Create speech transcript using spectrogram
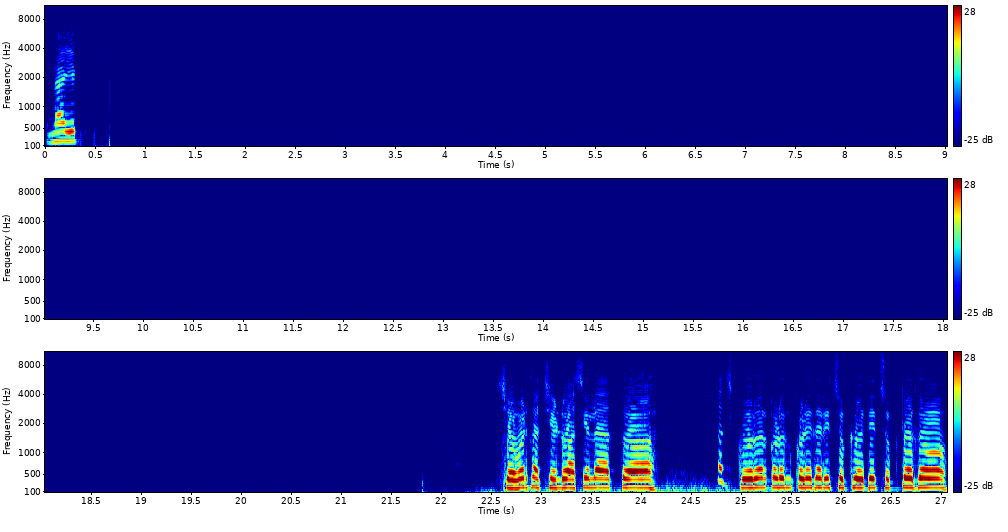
नाही एक शेवटचा चेंडू असेल तर स्कोररकडून कुठेतरी चुकी होती चुकतो तो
